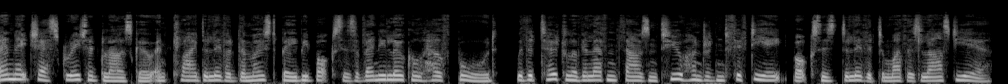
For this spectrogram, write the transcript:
NHS Greater Glasgow and Clyde delivered the most baby boxes of any local health board, with a total of 11,258 boxes delivered to mothers last year.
